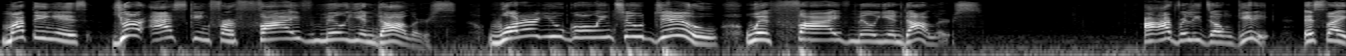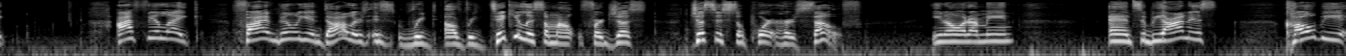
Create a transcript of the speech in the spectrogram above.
my thing is you're asking for 5 million dollars. What are you going to do with 5 million dollars? I, really don't get it. It's like I feel like five million dollars is re- a ridiculous amount for just just to support herself. You know what I mean? And to be honest, Kobe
